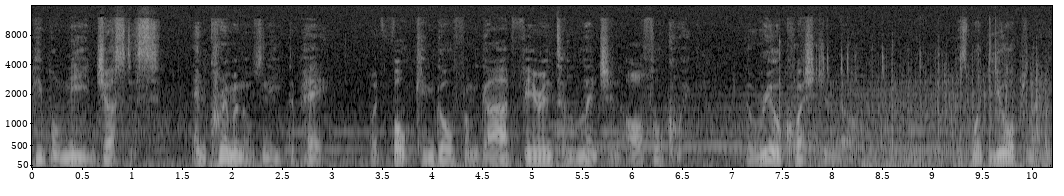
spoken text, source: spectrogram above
people need justice, and criminals need to pay. But folk can go from God-fearing to lynching awful quick. The real question, though, is what you're planning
